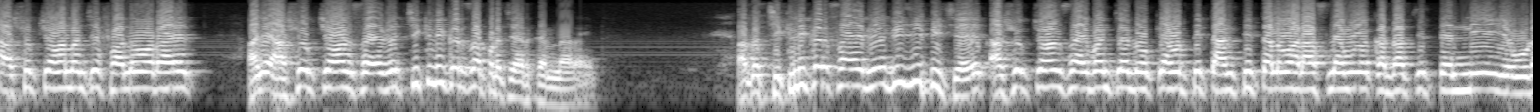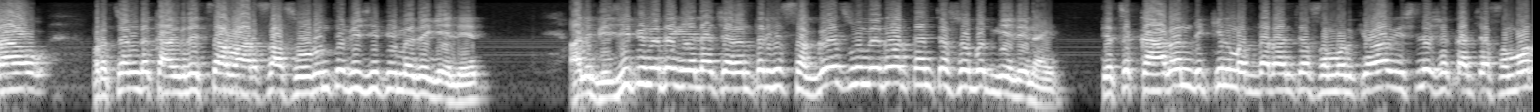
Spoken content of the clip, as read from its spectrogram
अशोक चव्हाणांचे फॉलोअर आहेत आणि अशोक चव्हाण साहेब हे चिखलीकरचा प्रचार करणार आहेत. आता चिखलीकर साहेब हे बीजेपीचे आहेत. अशोक चव्हाण साहेबांच्या डोक्यावरती टांगती तलवार असल्यामुळे कदाचित त्यांनी एवढा प्रचंड काँग्रेसचा वारसा सोडून ते बीजेपी मध्ये गेलेत. आणि बीजेपी मध्ये गेल्याच्यानंतर हे सगळेच उमेदवार त्यांच्यासोबत गेले नाहीत. त्याचं कारण देखील मतदारांच्या समोर किंवा विश्लेषकाच्या समोर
